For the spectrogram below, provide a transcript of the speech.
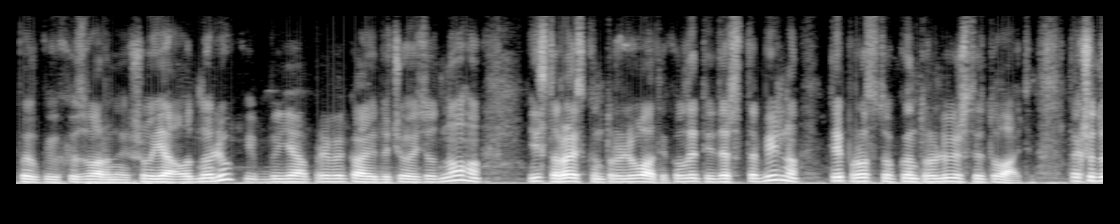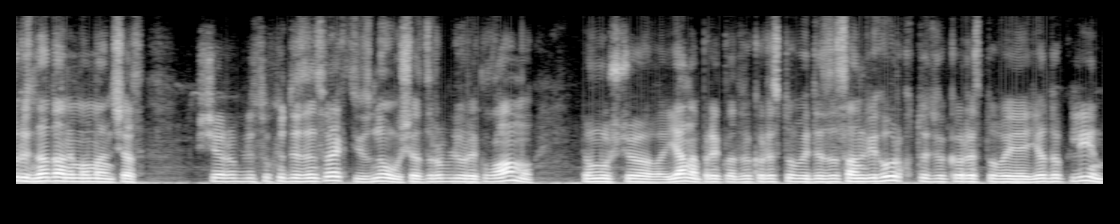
пилкою хузварною, що я однолюб, і я привикаю до чогось одного і стараюсь контролювати. Коли ти йдеш стабільно, ти просто контролюєш ситуацію. Так що, друзі, на даний момент зараз ще роблю суху дезінфекцію, знову ще зроблю рекламу. Тому що я, наприклад, використовую Дезосан Вігор, хтось використовує Йодоклін,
